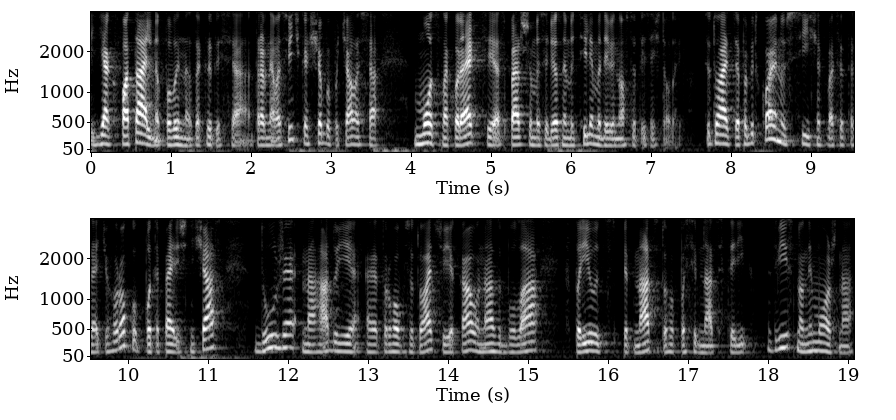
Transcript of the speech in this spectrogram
як фатально повинна закритися травнева свічка, щоб почалася моцна корекція з першими серйозними цілями 90 тисяч доларів. Ситуація по біткоїну з січня 2023 року по теперішній час дуже нагадує е, торгову ситуацію, яка у нас була в період з 15 по 17 рік. Звісно, не можна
